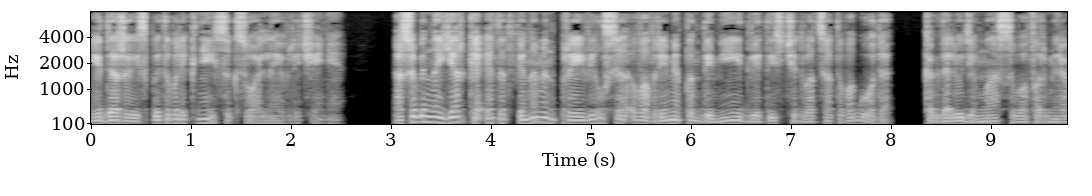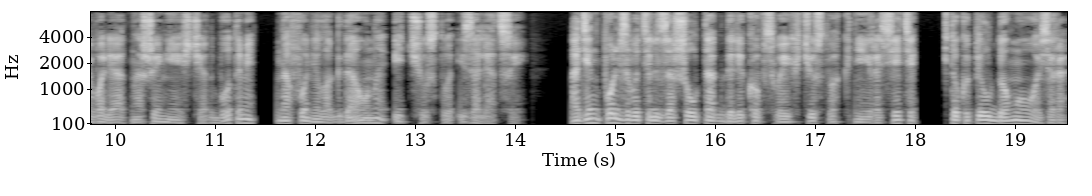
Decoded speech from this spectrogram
и даже испытывали к ней сексуальное влечение. Особенно ярко этот феномен проявился во время пандемии 2020 года, когда люди массово формировали отношения с чат-ботами на фоне локдауна и чувства изоляции. Один пользователь зашел так далеко в своих чувствах к нейросети, что купил дом у озера,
